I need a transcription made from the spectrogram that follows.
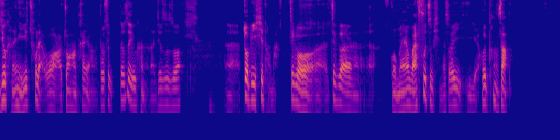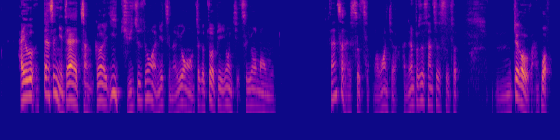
有可能你一出来，哇，撞上太阳了，都是都是有可能的，就是说，呃，作弊系统嘛，这个呃，这个我们玩复制品的时候也会碰上。还有，但是你在整个一局之中啊，你只能用这个作弊用几次？用？三次还是四次？我忘记了，反正不是三次四次。嗯，这个我玩过，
